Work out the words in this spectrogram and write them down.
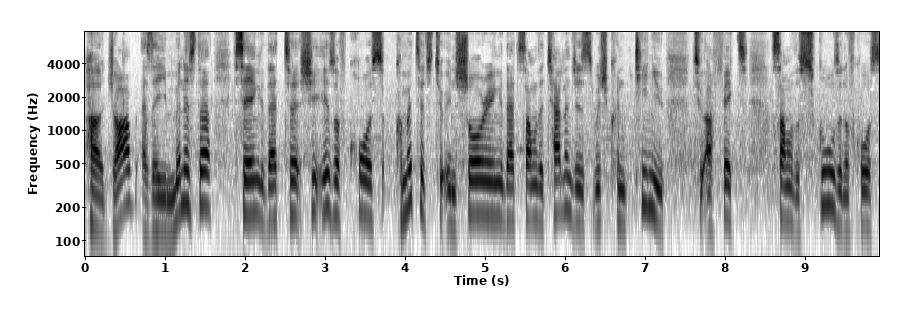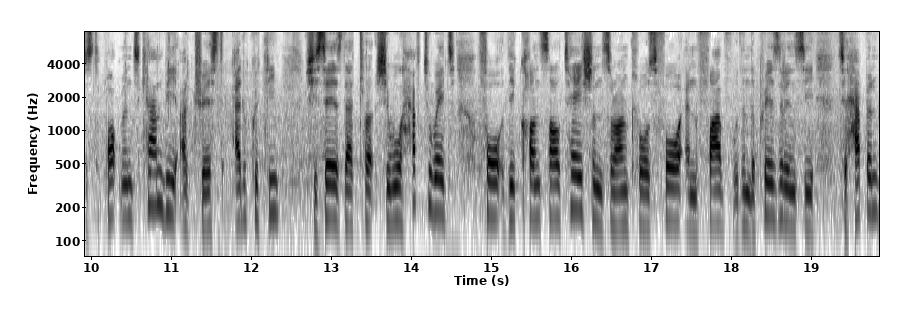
her job as a minister, saying that uh, she is, of course, committed to ensuring that some of the challenges which continue to affect some of the schools and, of course, this department can be addressed adequately. She says that uh, she will have to wait for the consultations around Clause 4 and 5 within the presidency to happen.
